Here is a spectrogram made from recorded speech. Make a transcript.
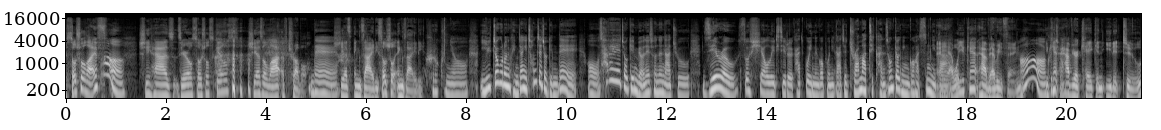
social life, 어. She has zero social skills. she has a lot of trouble. 네. She has anxiety, social anxiety. 그렇군요. 일적으로는 굉장히 천재적인데 어, 사회적인 면에서는 아주 zero sociality를 갖고 있는 거 보니까 아주 드라마틱한 성격인 것 같습니다. Yeah, well, you can't have everything. 아, you can't 그쵸. have your cake and eat it too.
